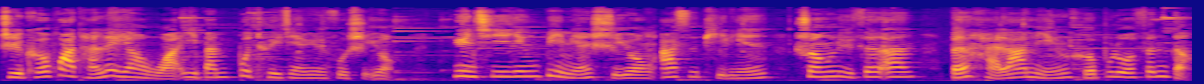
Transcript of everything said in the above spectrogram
止咳化痰类药物啊，一般不推荐孕妇使用。孕期应避免使用阿司匹林、双氯芬胺、苯海拉明和布洛芬等。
